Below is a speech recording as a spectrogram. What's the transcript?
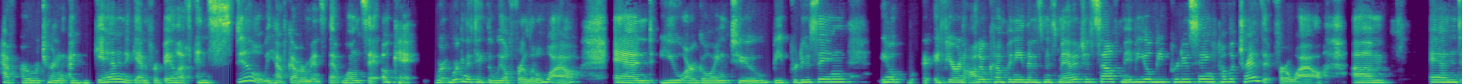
have are returning again and again for bailouts, and still we have governments that won't say, okay, we're, we're going to take the wheel for a little while and you are going to be producing you know, if you're an auto company that has mismanaged itself, maybe you'll be producing public transit for a while. Um, and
